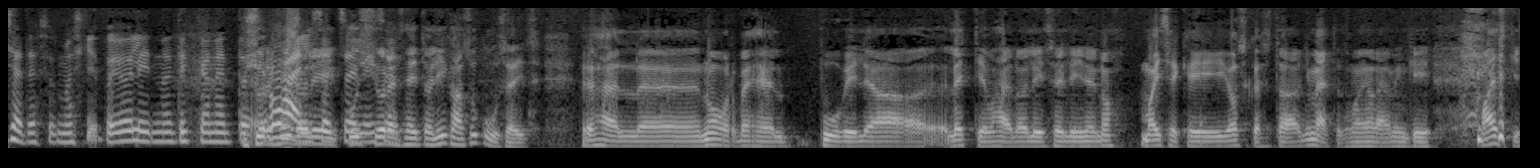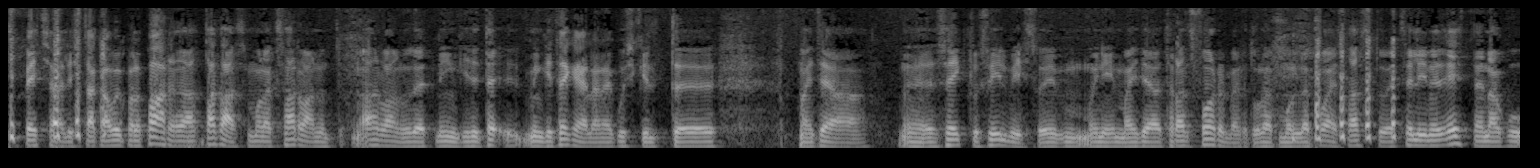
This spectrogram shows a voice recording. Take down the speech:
ise tehtud maskid või olid need ikka need rohelised sellised? kusjuures neid oli igasuguseid. ühel äh, noormehel puuvilja leti vahel oli selline, noh, ma isegi ei oska seda nimetada, ma ei ole mingi maskispetsialist, aga võib-olla paar nädalat tagasi ma oleks arvanud, arvanud, et mingi te,, mingi tegelane kuskilt äh, ma ei tea, seiklusfilmist või mõni, ma ei tea, transformer tuleb mulle poest vastu, et selline ehtne nagu,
